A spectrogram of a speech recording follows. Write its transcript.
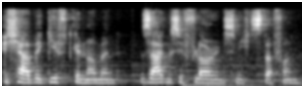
Ich habe Gift genommen. Sagen Sie Florence nichts davon.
